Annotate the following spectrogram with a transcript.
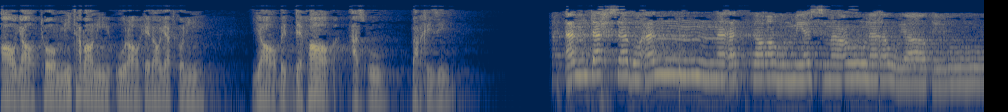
آیا تو می توانی او را هدایت کنی یا به دفاع از او برخیزی؟ ام تحسب ان اکثرهم یسمعون او یعقلون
